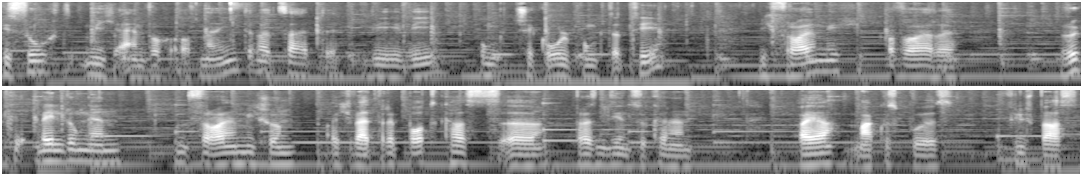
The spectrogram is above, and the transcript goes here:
Besucht mich einfach auf meiner Internetseite www.checkall.at. Ich freue mich auf eure Rückmeldungen und freue mich schon, euch weitere Podcasts äh, präsentieren zu können. Euer Markus Burs. Viel Spaß!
